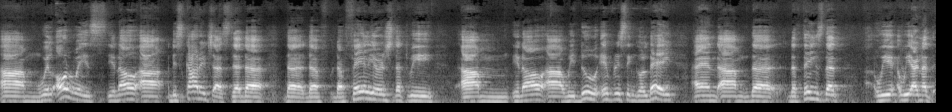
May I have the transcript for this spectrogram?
um, will always, you know, uh, discourage us. That the, the the, the failures that we um, you know uh, we do every single day and um, the the things that we we are not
